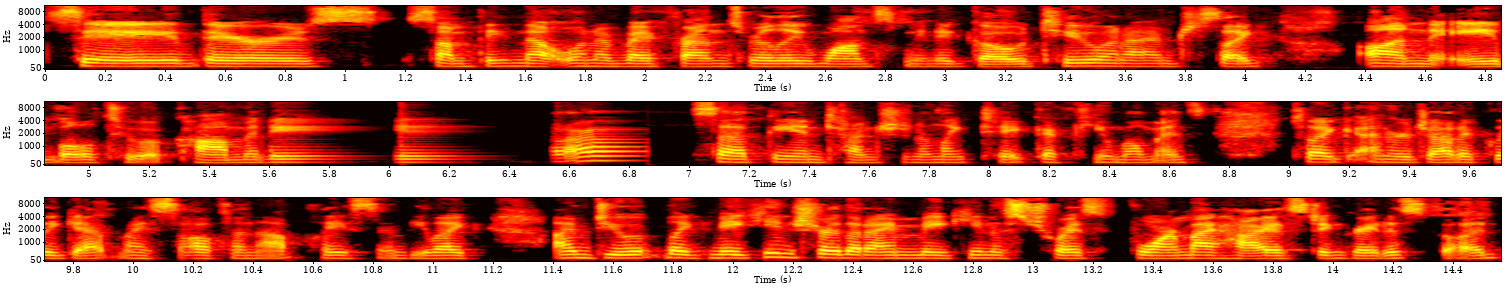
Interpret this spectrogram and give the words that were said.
say there's something that one of my friends really wants me to go to and I'm just like unable to accommodate I set the intention and like take a few moments to like energetically get myself in that place and be like i'm doing like making sure that i'm making this choice for my highest and greatest good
